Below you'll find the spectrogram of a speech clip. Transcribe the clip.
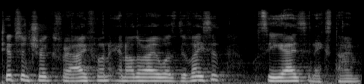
tips and tricks for iPhone and other iOS devices. We'll see you guys next time.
